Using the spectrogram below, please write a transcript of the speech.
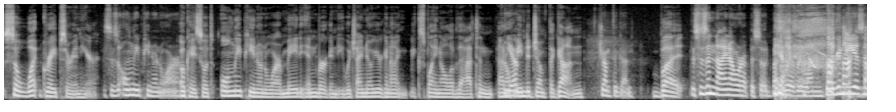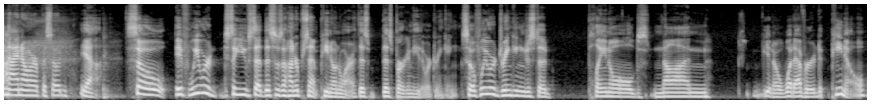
So what grapes are in here? This is only Pinot Noir. Okay, so it's only Pinot Noir made in Burgundy, which I know you're going to explain all of that, and I don't Yep. mean to jump the gun, Jump the gun. but This is a nine hour episode, by the way, everyone. Burgundy is a nine hour episode. yeah. So if we were, so you've said this was 100% Pinot Noir, this this Burgundy that we're drinking. So if we were drinking just a plain old non, you know, whatever Pinot,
